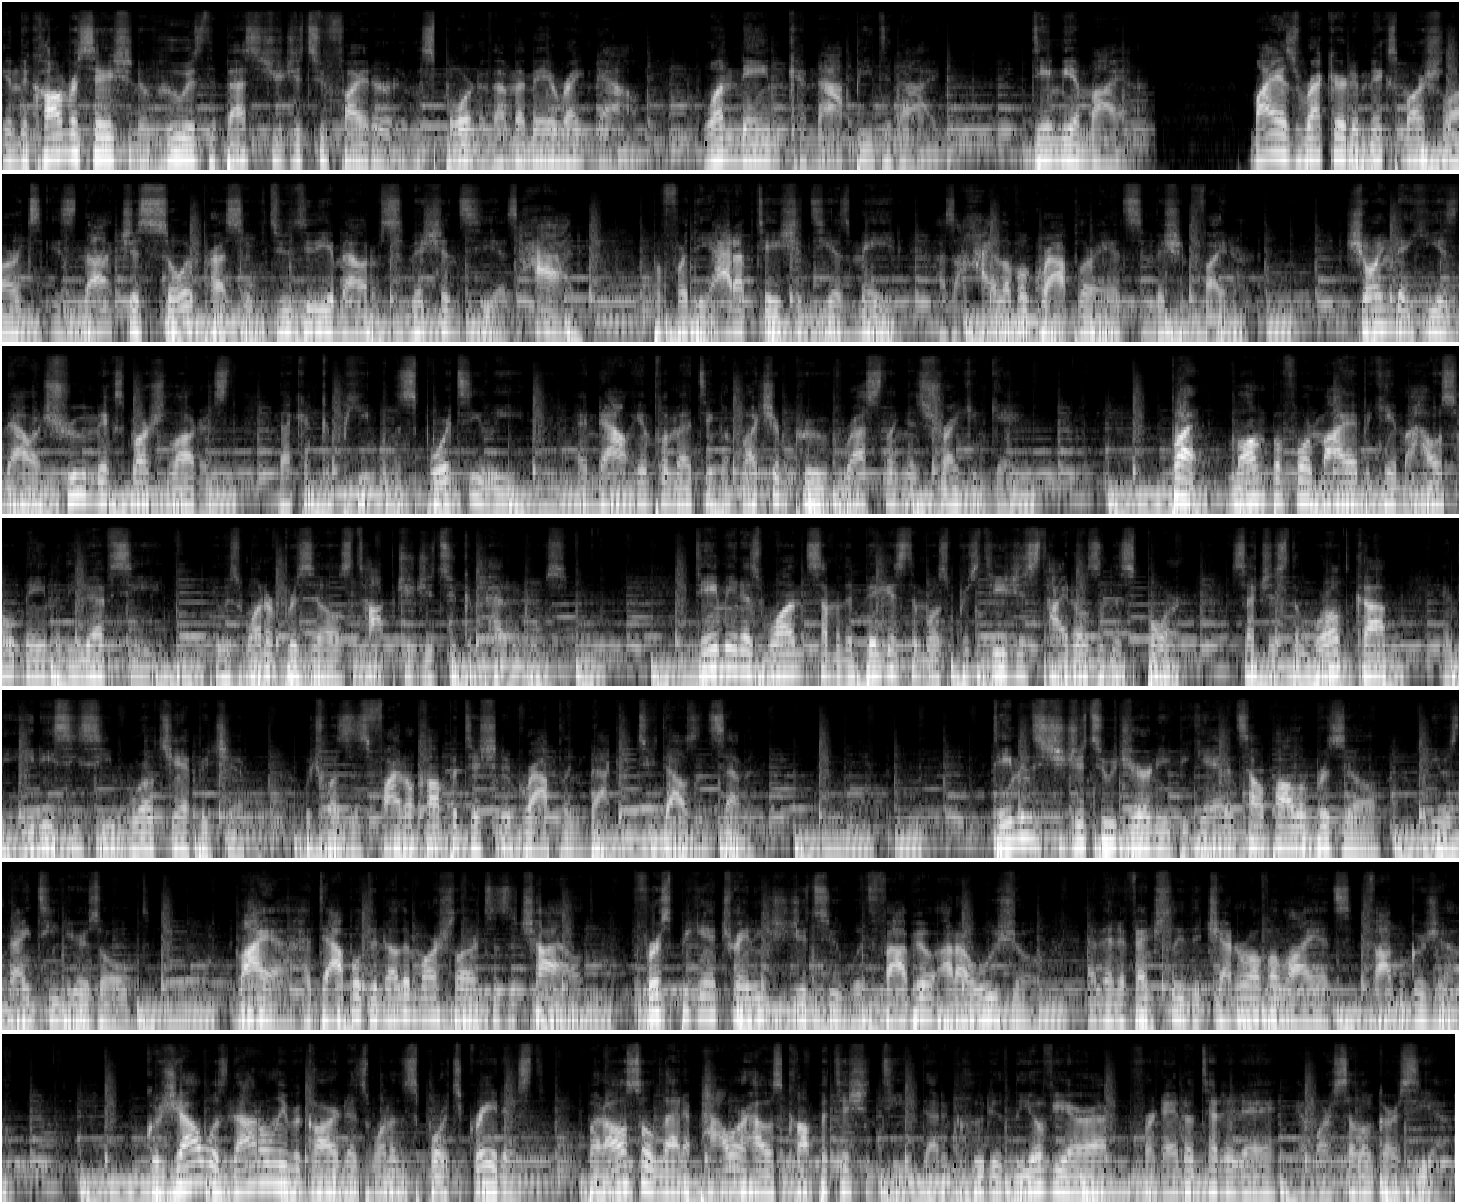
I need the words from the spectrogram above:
In the conversation of who is the best jiu jitsu fighter in the sport of MMA right now, one name cannot be denied Demian Maia. Maia's record in mixed martial arts is not just so impressive due to the amount of submissions he has had, but for the adaptations he has made as a high level grappler and submission fighter, showing that he is now a true mixed martial artist that can compete with the sports elite and now implementing a much improved wrestling and striking game. But long before Maia became a household name in the UFC, he was one of Brazil's top jiu jitsu competitors. Demian has won some of the biggest and most prestigious titles in the sport, such as the World Cup and the ADCC World Championship, which was his final competition in grappling back in 2007. Demian's jiu-jitsu journey began in Sao Paulo, Brazil, when he was 19 years old. Maia had dabbled in other martial arts as a child, first began training jiu-jitsu with Fabio Araujo, and then eventually the General of Alliance, Fabio Gurgel. Gurgel was not only regarded as one of the sport's greatest, but also led a powerhouse competition team that included Leo Vieira, Fernando Tereré, and Marcelo Garcia.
